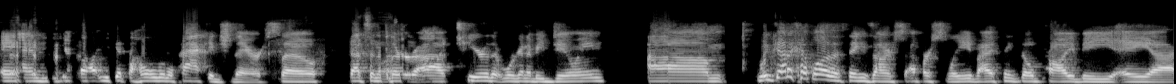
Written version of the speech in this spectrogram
and you, get, uh, you get the whole little package there. So that's another uh, tier that we're going to be doing. Um, we've got a couple other things on our up our sleeve. I think there'll probably be a. Uh,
